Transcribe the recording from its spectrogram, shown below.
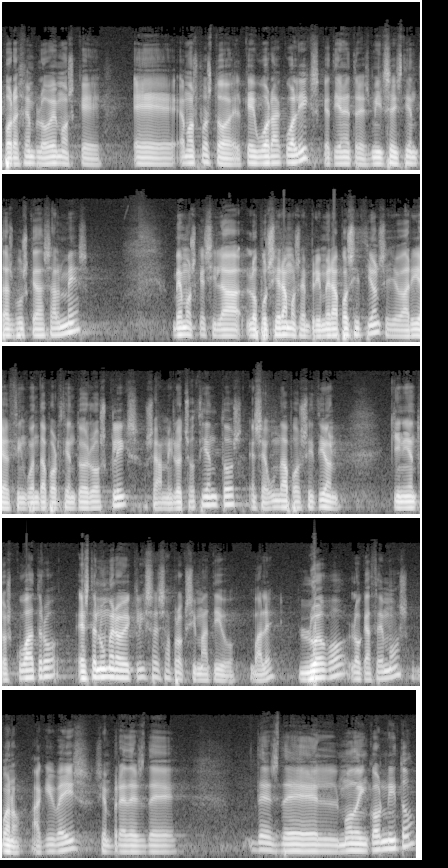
Por ejemplo, vemos que hemos puesto el keyword Aqualix, que tiene 3.600 búsquedas al mes. Vemos que si lo pusiéramos en primera posición se llevaría el 50% de los clics, o sea, 1.800. En segunda posición, 504. Este número de clics es aproximativo, ¿vale? Luego, lo que hacemos, bueno, aquí veis, siempre desde, desde el modo incógnito,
